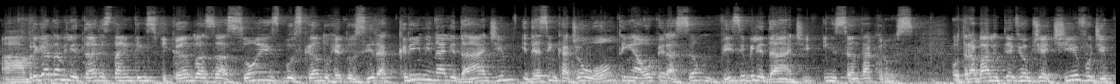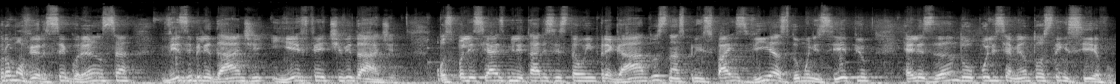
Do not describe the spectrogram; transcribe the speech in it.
A Brigada Militar está intensificando as ações buscando reduzir a criminalidade e desencadeou ontem a Operação Visibilidade em Santa Cruz. O trabalho teve o objetivo de promover segurança, visibilidade e efetividade. Os policiais militares estão empregados nas principais vias do município, realizando o policiamento ostensivo,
